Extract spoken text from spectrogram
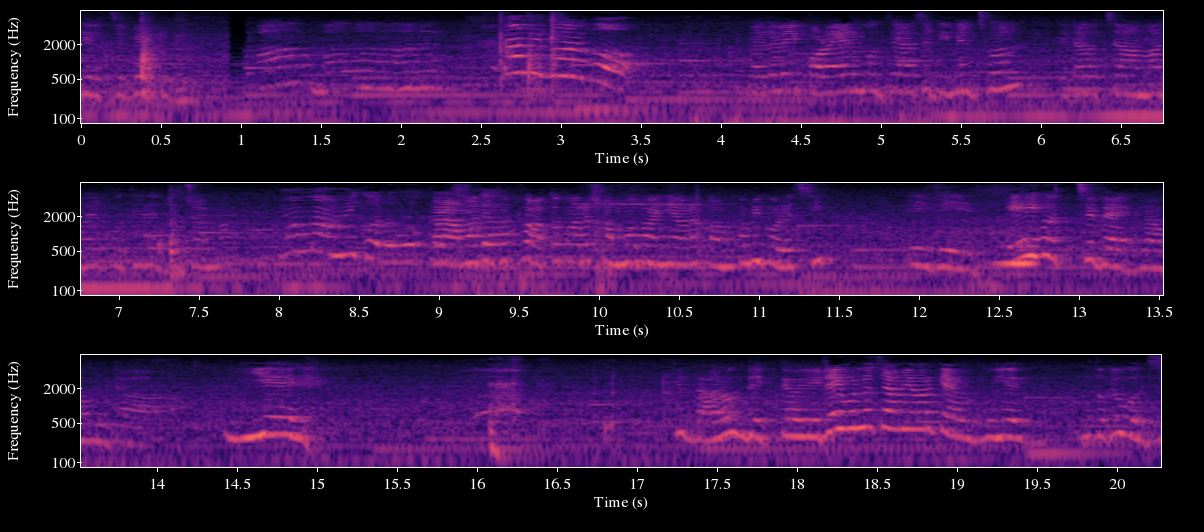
এই হচ্ছে পেটু আমার কড়াইয়ের মধ্যে আছে ডিমের ঝোল এটা হচ্ছে আমাদের প্রতিদিনের জন্য। মামা আমি করব। কারণ আমাদের পক্ষে অত করা সম্ভব হয়নি আমরা কম কমই করেছি। এই যে এই হচ্ছে ব্যাকগ্রাউন্ডটা ইয়ে। কি দারুণ দেখতে হয়। এটাই মনে হচ্ছে আমি আমার ইয়ে তোকে বলছি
